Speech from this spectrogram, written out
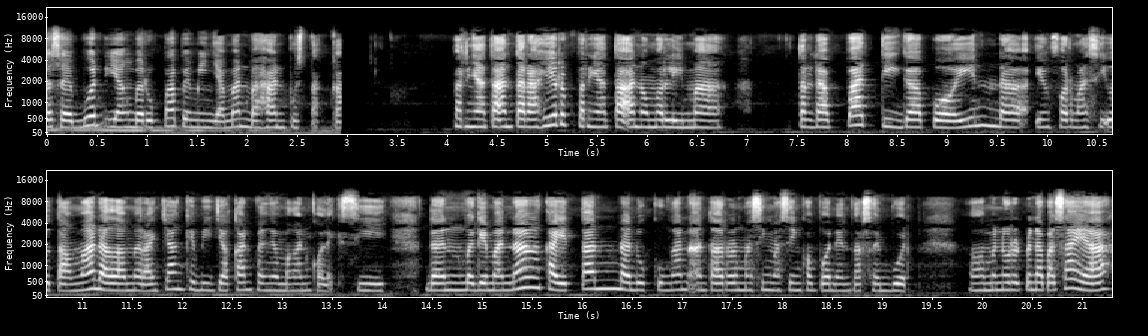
tersebut yang berupa peminjaman bahan pustaka. Pernyataan terakhir, pernyataan nomor 5. Terdapat tiga poin da informasi utama dalam merancang kebijakan pengembangan koleksi dan bagaimana kaitan dan dukungan antara masing-masing komponen tersebut. Eh, menurut pendapat saya,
